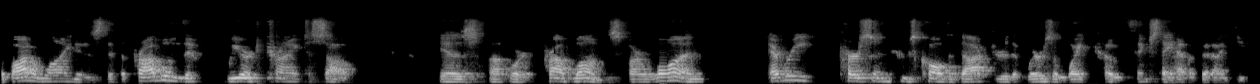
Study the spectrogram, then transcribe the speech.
the bottom line is that the problem that we are trying to solve is, uh, or problems are one, every person who's called a doctor that wears a white coat thinks they have a good idea.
